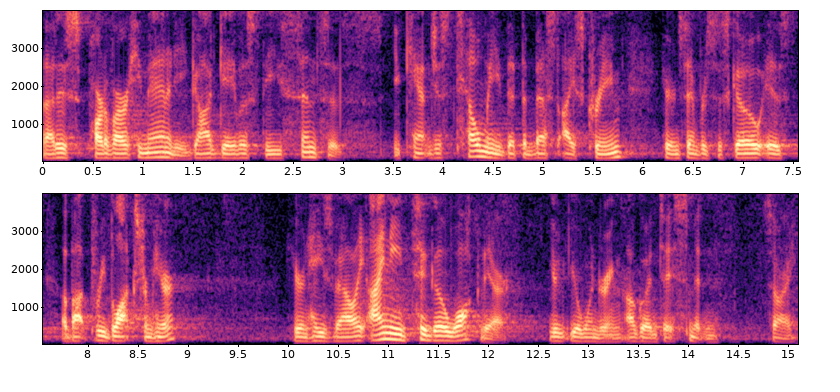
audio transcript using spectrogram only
That is part of our humanity. God gave us these senses. You can't just tell me that the best ice cream here in San Francisco is about three blocks from here, here in Hayes Valley. I need to go walk there. You're, you're wondering. I'll go ahead and say smitten. Sorry.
